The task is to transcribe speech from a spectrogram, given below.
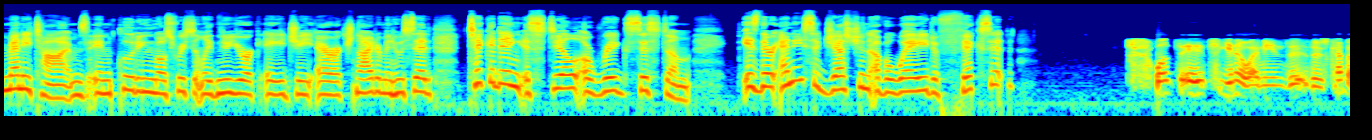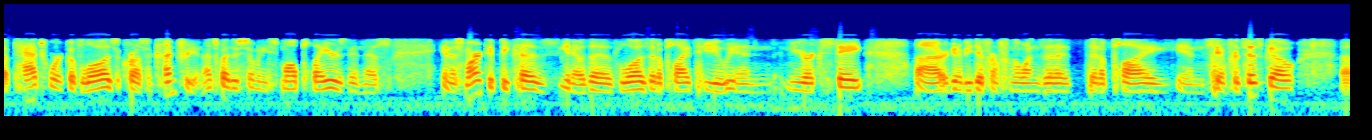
many times, including most recently New York AG Eric Schneiderman, who said ticketing is still a rigged system. Is there any suggestion of a way to fix it? Well, it's you know, I mean, there's kind of a patchwork of laws across the country, and that's why there's so many small players in this in this market because you know the laws that apply to you in New York State uh, are going to be different from the ones that that apply in San Francisco, uh,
